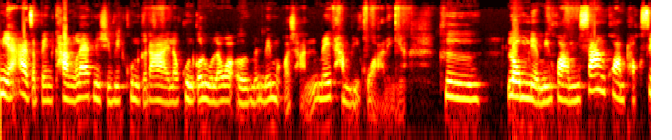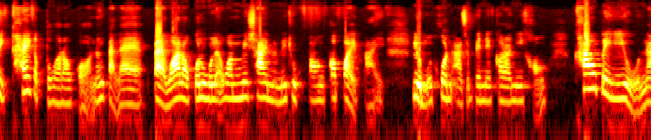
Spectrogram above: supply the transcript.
เนี้ยอาจจะเป็นครั้งแรกในชีวิตคุณก็ได้ แล้วคุณก็รู้แล้วว่าเออมันไม่เหมาะกับฉันไม่ทำดีกว่าอะไรเงี้ยคือ ลมเนี่ยมีความสร้างความท็อกซิกให้กับตัวเราก่อนตั้งแต่แรก แต่ว่าเราก็รู้แล้วว่าไม่ใช่มันไม่ถูกต้องก็ปล่อยไป หรือบางคนอาจจะเป็นในกรณีของเข้าไปอยู่ใน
